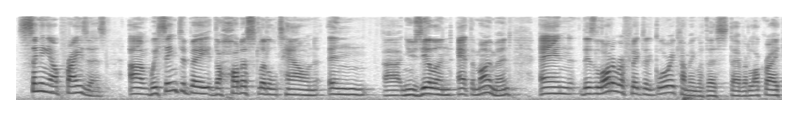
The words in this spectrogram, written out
singing our praises. Um, we seem to be the hottest little town in uh, New Zealand at the moment, and there's a lot of reflected glory coming with this, David Loughrey.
